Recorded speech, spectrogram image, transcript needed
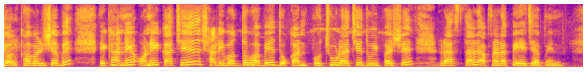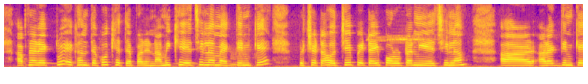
জলখাবার হিসাবে এখানে অনেক আছে। সারিবদ্ধভাবে দোকান প্রচুর আছে দুই পাশে রাস্তার আপনারা পেয়ে যাবেন। আপনারা একটু এখান থেকেও খেতে পারেন। আমি খেয়েছিলাম একদিনকে, সেটা হচ্ছে পেটাই পরোটা নিয়েছিলাম। আর আরেকদিনকে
